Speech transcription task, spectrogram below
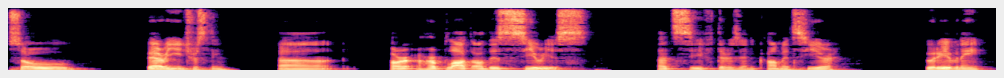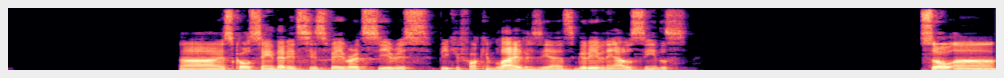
so very interesting. Uh, her her plot on this series. Let's see if there's any comments here. Good evening. Uh, Skull saying that it's his favorite series. Peaky fucking Blinders, yes. Good evening, Alucindos. So, uh,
